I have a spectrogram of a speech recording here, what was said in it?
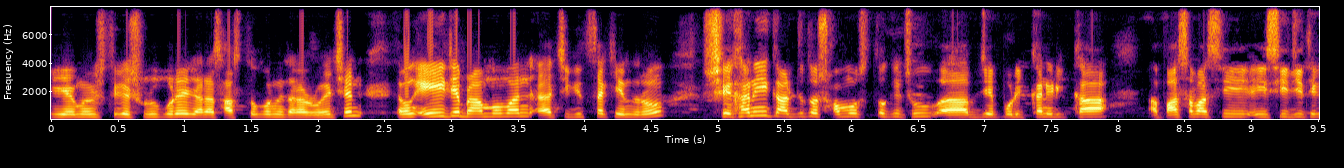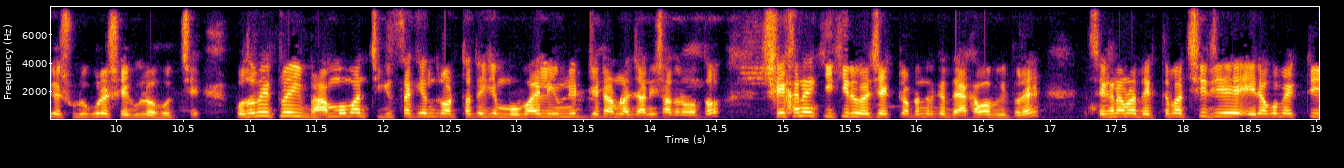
পিএমএস থেকে শুরু করে যারা স্বাস্থ্যকর্মী তারা রয়েছেন এবং এই যে ভ্রাম্যমান চিকিৎসা কেন্দ্র, সেখানেই কার্যত সমস্ত কিছু যে পরীক্ষা নিরীক্ষা পাশাপাশি এই সিজি থেকে শুরু করে সেগুলো হচ্ছে। প্রথমে একটু এই ভ্রাম্যমান চিকিৎসা কেন্দ্র অর্থাৎ এই যে মোবাইল ইউনিট যেটা আমরা জানি সাধারণত, সেখানে কি কি রয়েছে একটু আপনাদেরকে দেখাবো ভিতরে। সেখানে আমরা দেখতে পাচ্ছি যে এরকম একটি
